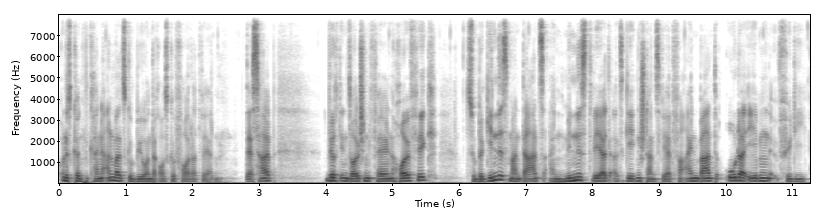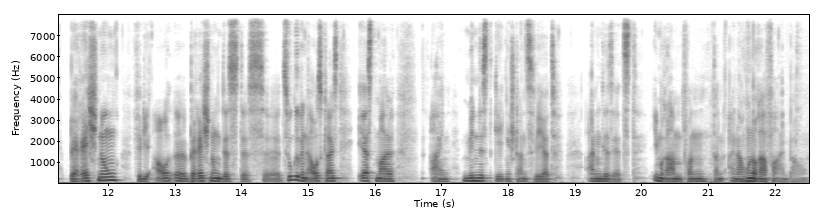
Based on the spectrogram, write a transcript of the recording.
Und es könnten keine Anwaltsgebühren daraus gefordert werden. Deshalb wird in solchen Fällen häufig zu Beginn des Mandats ein Mindestwert als Gegenstandswert vereinbart oder eben für die Berechnung, für die äh, Berechnung des, des äh, Zugewinnausgleichs erstmal ein Mindestgegenstandswert angesetzt im Rahmen von dann einer Honorarvereinbarung.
